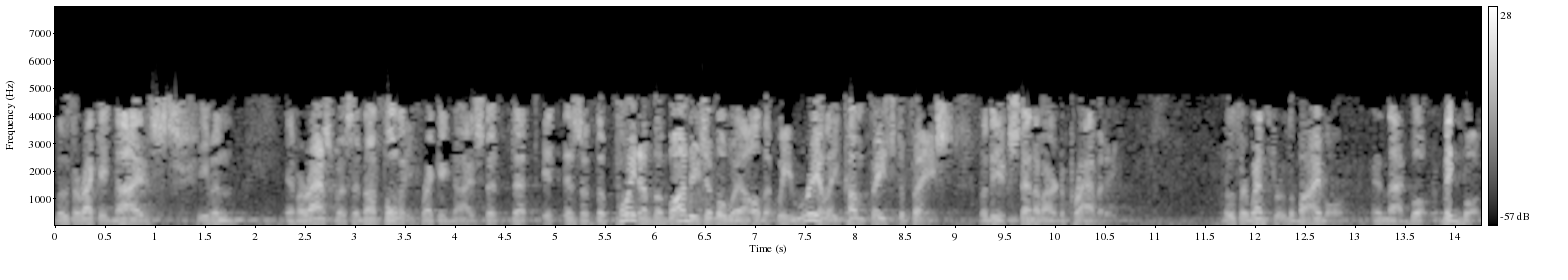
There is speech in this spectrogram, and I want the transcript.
Luther recognized, even if Erasmus had not fully recognized it, that it is at the point of the bondage of the will that we really come face to face with the extent of our depravity. Luther went through the Bible in that book, a big book,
